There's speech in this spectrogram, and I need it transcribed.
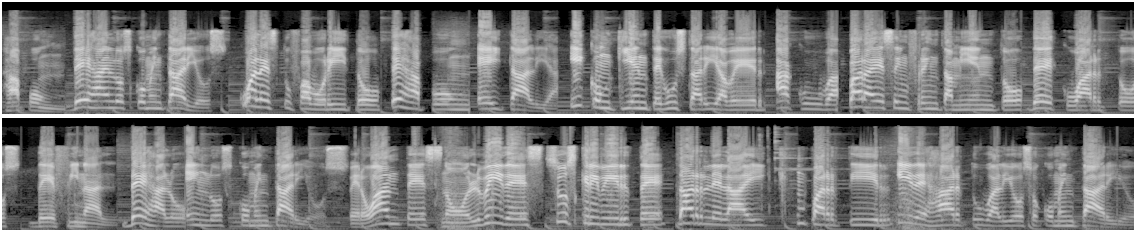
Japón. Deja en los comentarios cuál es tu favorito de Japón e Italia y con quién te gustaría ver a Cuba para ese enfrentamiento de cuartos de final. Déjalo en los comentarios. Pero antes, no olvides suscribirte, darle like, compartir y dejar tu valioso comentario.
